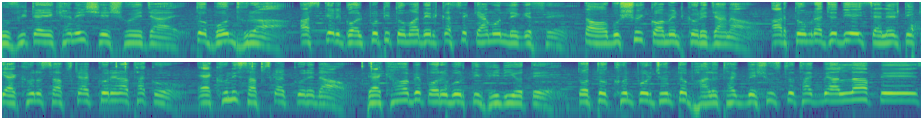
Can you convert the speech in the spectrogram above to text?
মুভিটা এখানেই শেষ হয়ে যায়। তো বন্ধুরা, আজকের গল্পটি তোমাদের কাছে কেমন লেগেছে তা অবশ্যই কমেন্ট করে জানাও। আর তোমরা যদি এই চ্যানেলটিকে এখনও সাবস্ক্রাইব করে না থাকো, এখনই সাবস্ক্রাইব করে দাও। দেখা হবে পরবর্তী ভিডিওতে। ততক্ষণ পর্যন্ত ভালো থাকবে সুস্থ থাকবে আল্লাহ হাফেজ।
